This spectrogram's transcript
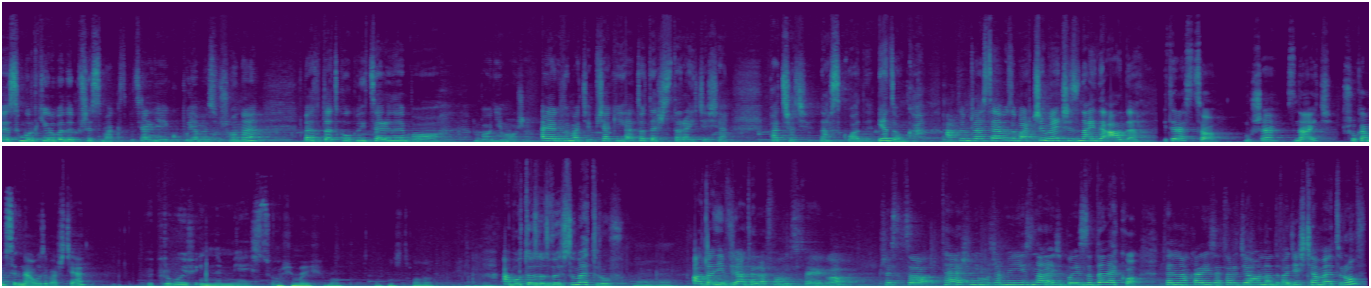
To jest chmurki ulubiony przysmak. Specjalnie je kupujemy suszone, bez dodatku gliceryny, bo, bo nie może. A jak wy macie psiaki, to też starajcie się patrzeć na składy jedzonka. A tymczasem zobaczymy, czy znajdę Adę. I teraz co? Muszę znaleźć. Szukam sygnału, zobaczcie. Wypróbuj w innym miejscu. Musimy iść chyba w tą stronę. A bo to jest do 20 metrów. Ada nie wzięła telefonu swojego, przez co też nie możemy jej znaleźć, bo jest za daleko. Ten lokalizator działa na 20 metrów,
